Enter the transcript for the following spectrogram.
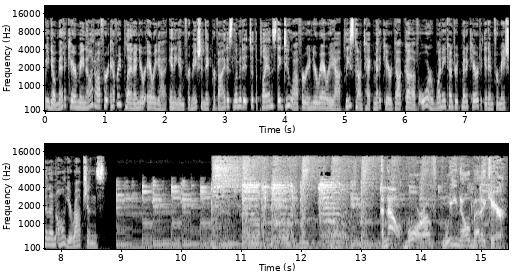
We know Medicare may not offer every plan in your area. Any information they provide is limited to the plans they do offer in your area. Please contact Medicare.gov or 1 800 Medicare to get information on all your options. And now, more of We Know Medicare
